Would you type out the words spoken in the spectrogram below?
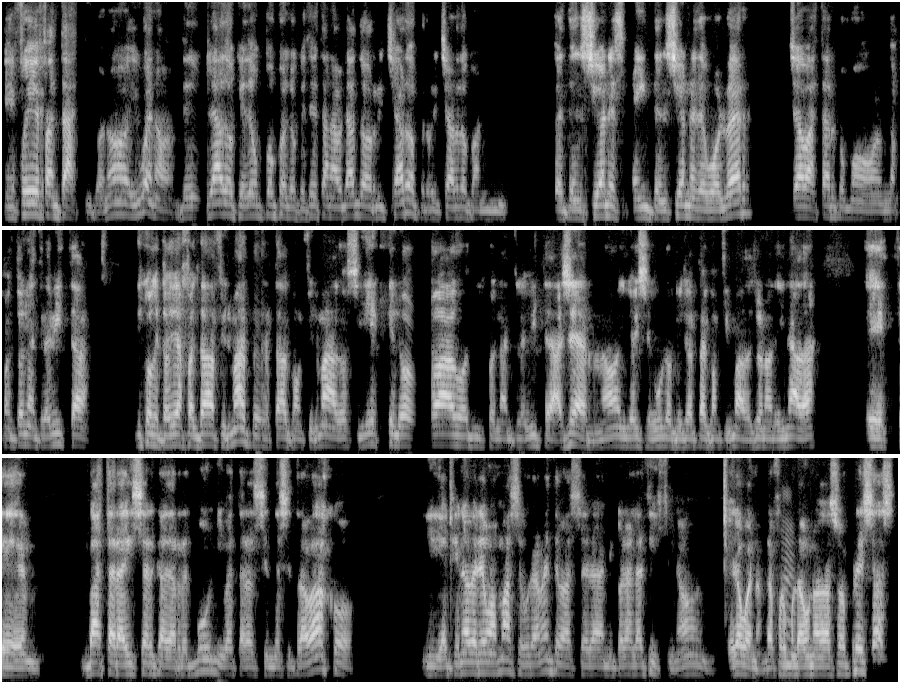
que, fue fantástico, ¿no? Y bueno, de lado quedó un poco lo que te están hablando, Richardo, pero Richardo con pretensiones e intenciones de volver. Ya va a estar, como nos contó en la entrevista, dijo que todavía faltaba firmar, pero estaba confirmado. Si es que lo hago, dijo en la entrevista de ayer, ¿no? Y hoy seguro que ya está confirmado, yo no leí nada. Este, va a estar ahí cerca de Red Bull y va a estar haciendo ese trabajo. Y el que no veremos más seguramente va a ser a Nicolás Latifi, ¿no? Pero bueno, la Fórmula 1 da sorpresas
